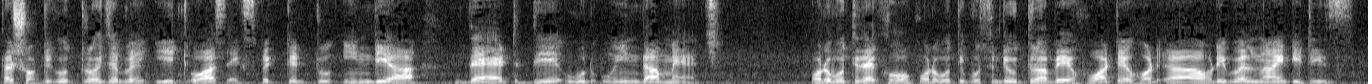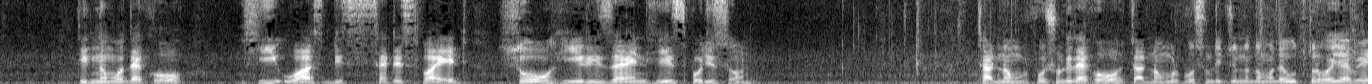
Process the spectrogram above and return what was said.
তার সঠিক উত্তর হয়ে যাবে it was expected to India that they would win the match পরবর্তী দেখো, পরবর্তী প্রশ্নটির উত্তর হবে what a horrible night it is তিন নম্বর দেখো he was dissatisfied so he resign his position চার নম্বর প্রশ্নটি দেখো, চার নম্বর প্রশ্নটির জন্য তোমাদের উত্তর হয়ে যাবে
